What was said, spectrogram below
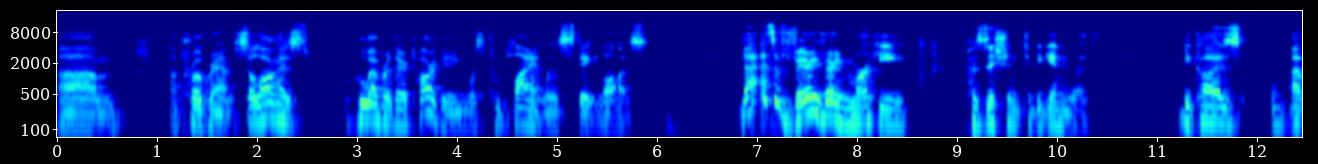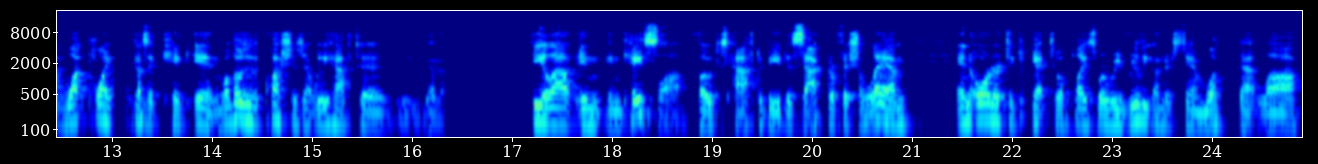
um, uh, programs, so long as whoever they're targeting was compliant with state laws. That's a very, very murky position to begin with? Because at what point does it kick in? Well those are the questions that we have to you know, feel out in in case law. Folks have to be the sacrificial lamb in order to get to a place where we really understand what that law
